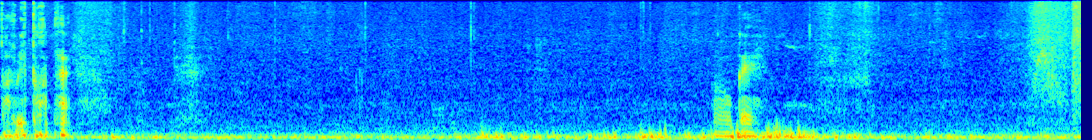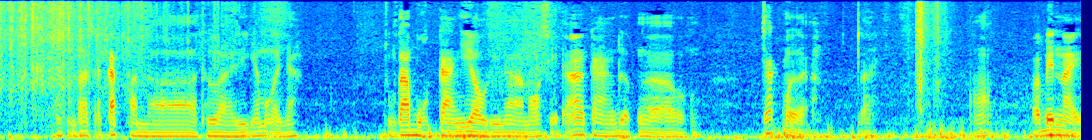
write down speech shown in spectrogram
Toàn bị tuột lại. tê chúng ta sẽ cắt phần ờ, thừa này đi nhé mọi người nhé. Chúng ta buộc càng nhiều thì là nó sẽ càng được ờ, chắc mọi ạ. Đây. Đó. Và bên này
